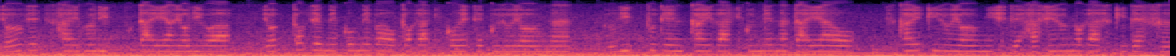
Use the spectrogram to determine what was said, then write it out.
超絶ハイグリップタイヤよりは、ちょっと攻め込めば音が聞こえてくるような、グリップ限界が低めなタイヤを、使い切るようにして走るのが好きです。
